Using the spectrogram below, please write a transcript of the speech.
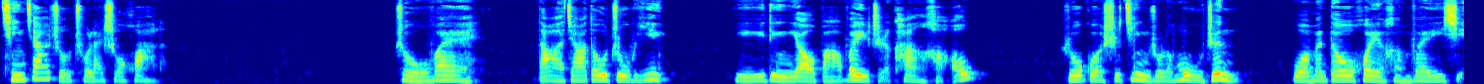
秦家主出来说话了：“诸位，大家都注意，一定要把位置看好。如果是进入了木阵，我们都会很危险，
